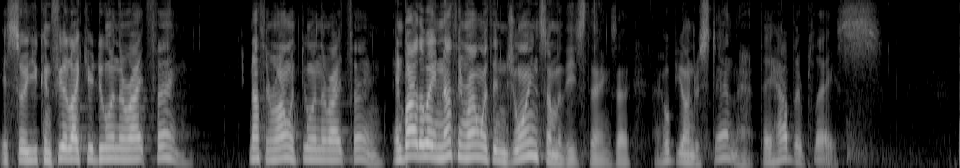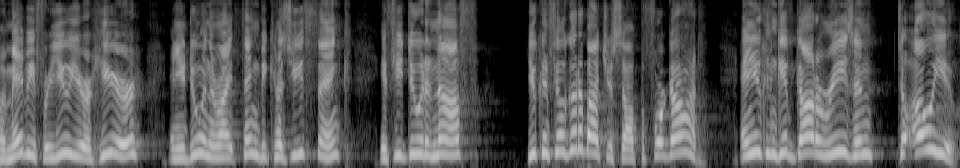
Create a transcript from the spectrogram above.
is so you can feel like you're doing the right thing. Nothing wrong with doing the right thing. And by the way, nothing wrong with enjoying some of these things. I, I hope you understand that. They have their place. But maybe for you, you're here and you're doing the right thing because you think if you do it enough, you can feel good about yourself before God. And you can give God a reason to owe you.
